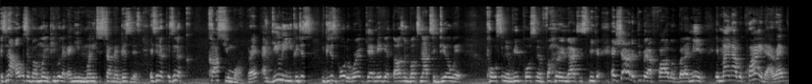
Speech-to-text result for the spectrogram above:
it's not always about money. People like I need money to start my business. It's gonna it's gonna cost you more, right? Ideally, you could just you could just go to work, get maybe a thousand bucks not to deal with posting and reposting and following Max the speaker. And shout out to people that follow, but I mean, it might not require that, right?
